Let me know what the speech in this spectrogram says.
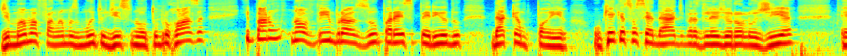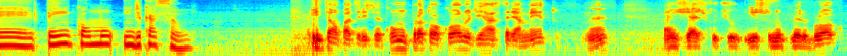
de mama. Falamos muito disso no Outubro Rosa. E para o Novembro Azul, para esse período da campanha, o que, que a Sociedade Brasileira de Urologia é, tem como indicação? Então, Patrícia, como protocolo de rastreamento, né, a gente já discutiu isso no primeiro bloco,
